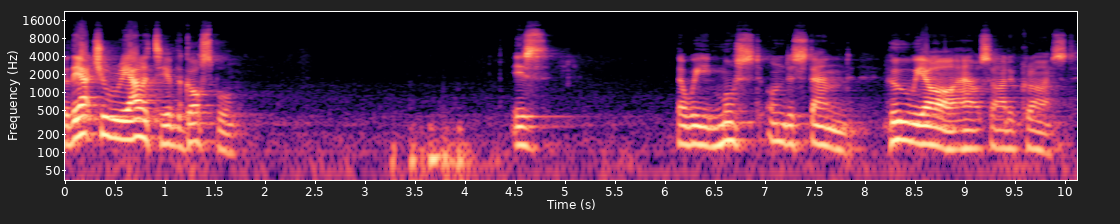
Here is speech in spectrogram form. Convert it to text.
But the actual reality of the gospel is that we must understand who we are outside of Christ.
